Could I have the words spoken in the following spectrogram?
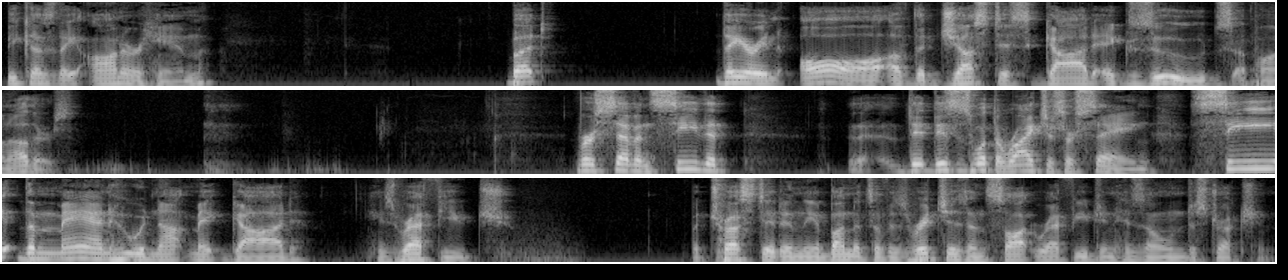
because they honor him. But they are in awe of the justice God exudes upon others. Verse 7 See that this is what the righteous are saying see the man who would not make God his refuge, but trusted in the abundance of his riches and sought refuge in his own destruction.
